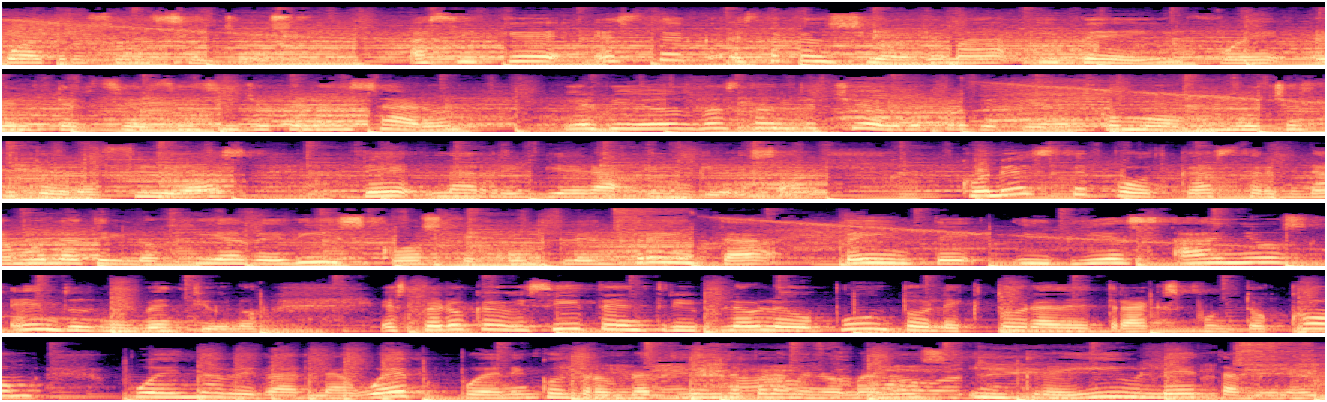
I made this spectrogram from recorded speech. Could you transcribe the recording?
cuatro sencillos. Así que este, esta canción llamada eBay fue el tercer sencillo que lanzaron, y el video es bastante chévere porque tienen como muchas fotografías de la Riviera inglesa. Con este podcast terminamos la trilogía de discos que cumplen 30, 20 y 10 años en 2021. Espero que visiten www.lectoradetracks.com. Pueden navegar la web, pueden encontrar una tienda para melómanos increíble. También hay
